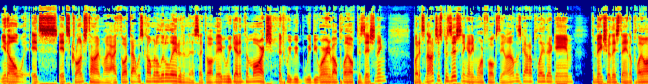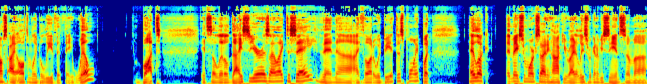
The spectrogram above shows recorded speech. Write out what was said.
you know, it's it's crunch time. I, I, thought that was coming a little later than this. I thought maybe we get into March and we, we, we'd be worrying about playoff positioning. But it's not just positioning anymore, folks. The Islanders got to play their game to make sure they stay in the playoffs. I ultimately believe that they will. But it's a little dicier, as I like to say, than uh, I thought it would be at this point. But hey, look, it makes for more exciting hockey, right? At least we're going to be seeing some, uh,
